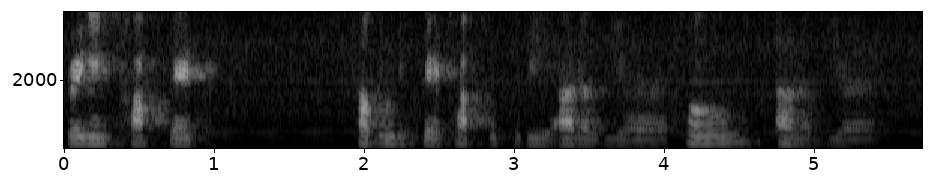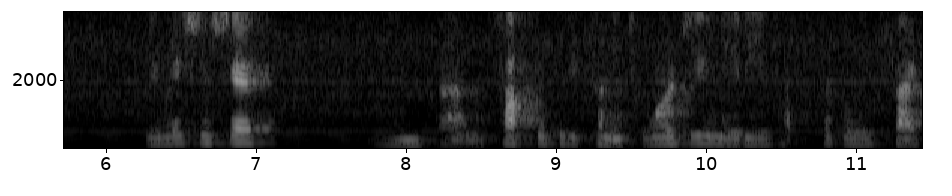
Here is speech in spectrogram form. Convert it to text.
bringing toxic, helping to clear toxicity out of your home, out of your relationships. Um, toxicity is coming towards you, maybe purple loosestrife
